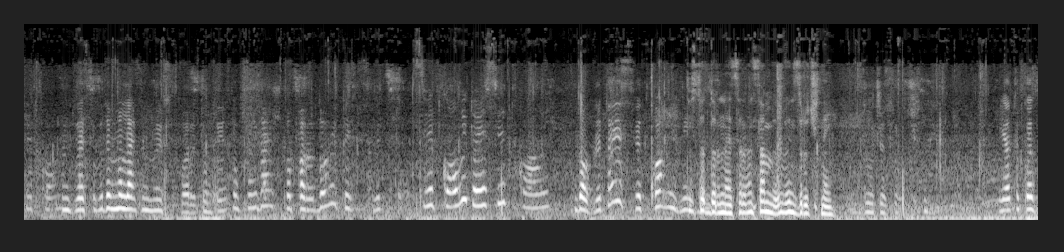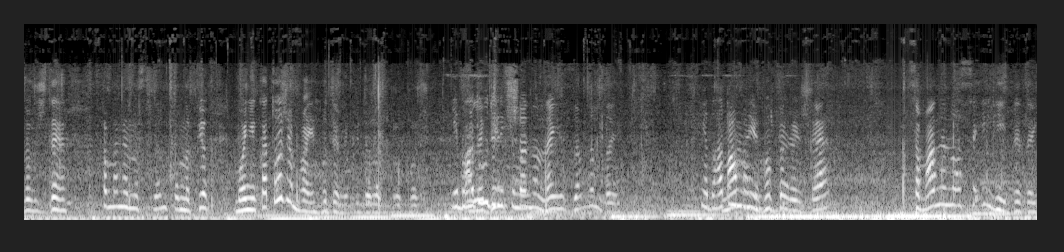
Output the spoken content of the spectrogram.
святковий. Ну, Дивіться, буде малесенькою спорити. То я доповідаю, що парадовий то святковий. Святковий то є святковий. Добре, то є святковий То він все дурниця, але сам він зручний. дуже зручний. Я тако завжди. Та мене на свинку напів. Моніка теж має годинник від електрокошу. Я багато Але годинників більше на неї завели. Я багато Мама маю. його береже, сама не носить і їй не дає.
